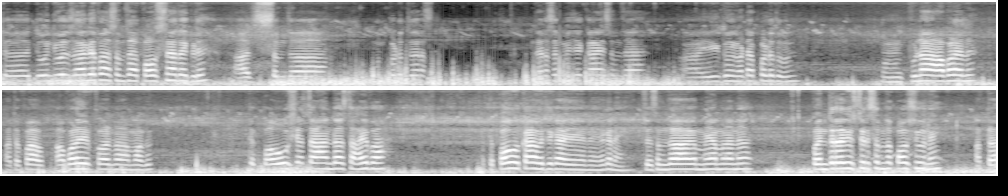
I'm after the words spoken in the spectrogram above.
तर दोन दिवस झाले पा समजा पाऊस नाही आता इकडे. आज समजा ऊन पडत जरासं. जरासं म्हणजे काय समजा एक दोन घंटा पडत होऊन मग पुन्हा आभाळ आलं. आता पा आभाळ पडणार मागं. तर पाऊसाचा अंदाज तर आहे बा. आता पाहू काय होते काय नाही हे का नाही? तर समजा मी मनानं पंधरा दिवस तरी समजा पाऊस येऊ नाही आता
